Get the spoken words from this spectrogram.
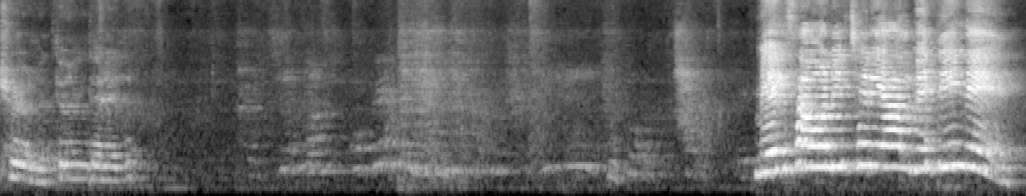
Şöyle döndürelim. Melisa onu içeriye al Medine.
